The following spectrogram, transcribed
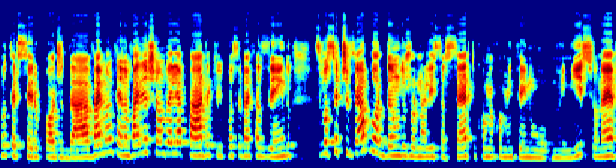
no terceiro pode dar, vai mantendo, vai deixando ele a par daquilo que você vai fazendo. Se você estiver abordando o jornalista certo, como eu comentei no, no início, né?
